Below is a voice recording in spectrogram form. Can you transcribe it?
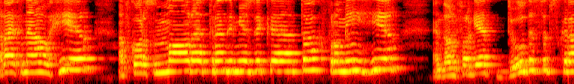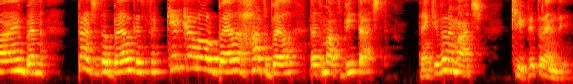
right now here. Of course, more uh, trendy music uh, talk from me here. And don't forget, do the subscribe and touch the bell because it's a Que Calor bell, a hot bell that must be touched. Thank you very much keep it trendy.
